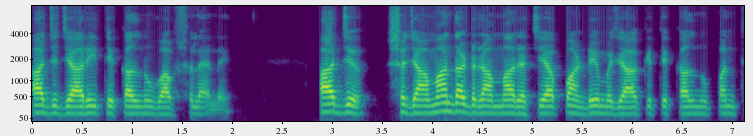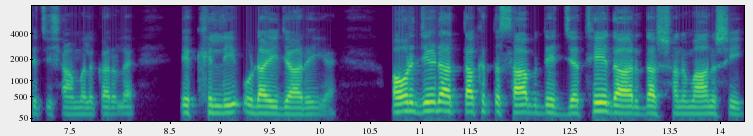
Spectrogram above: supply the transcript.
ਅੱਜ ਜਾਰੀ ਤੇ ਕੱਲ ਨੂੰ ਵਾਪਸ ਲੈ ਲਏ। ਅੱਜ ਸਜ਼ਾਵਾਂ ਦਾ ਡਰਾਮਾ ਰਚਿਆ, ਭਾਂਡੇ ਮਜਾ ਕੇ ਤੇ ਕੱਲ ਨੂੰ ਪੰਥ 'ਚ ਸ਼ਾਮਲ ਕਰ ਲੈ ਇਹ ਖਿੱਲੀ ਉਡਾਈ ਜਾ ਰਹੀ ਹੈ। ਔਰ ਜਿਹੜਾ ਤਖਤ ਸਾਹਿਬ ਦੇ ਜਥੇਦਾਰ ਦਾ ਸਨਮਾਨ ਸੀ,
